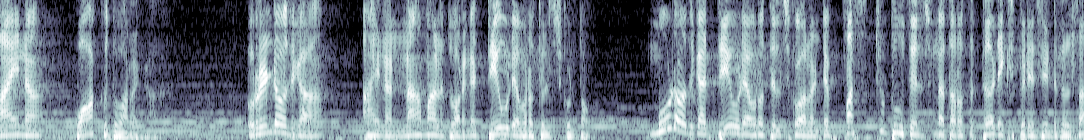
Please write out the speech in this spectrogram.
ఆయన వాక్ ద్వారంగా. రెండవదిగా ఆయన నామాల ద్వారంగా దేవుడు ఎవరో తెలుసుకుంటాం. మూడవదిగా దేవుడు ఎవరో తెలుసుకోవాలంటే ఫస్ట్ టూ తెలుసుకున్న తర్వాత థర్డ్ ఎక్స్పీరియన్స్ ఏంటి తెలుసా?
